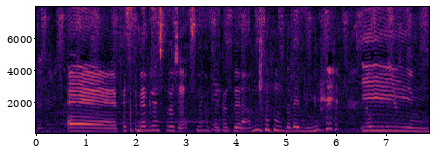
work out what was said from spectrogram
2022. É, foi seu primeiro grande projeto, né? A ser considerado bebezinho. E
